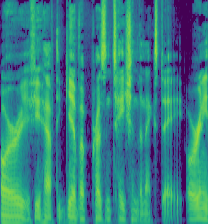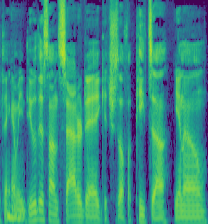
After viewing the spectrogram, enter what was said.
Or if you have to give a presentation the next day or anything. Mm-hmm. I mean, do this on Saturday, get yourself a pizza, you know,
